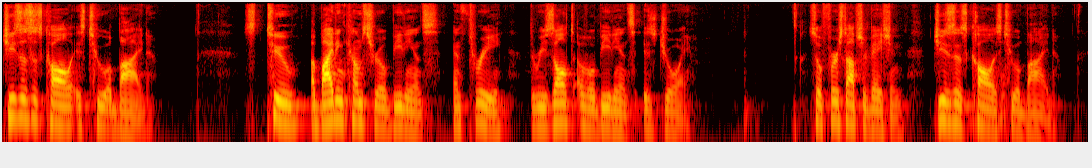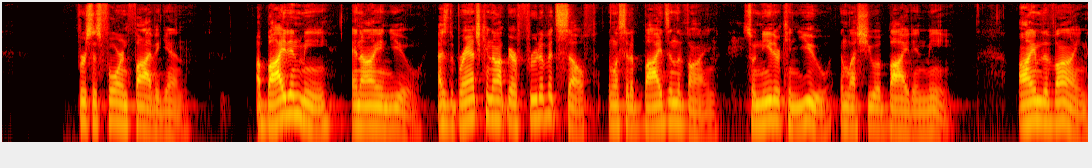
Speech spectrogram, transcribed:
Jesus' call is to abide. Two, abiding comes through obedience. And three, the result of obedience is joy. So, first observation Jesus' call is to abide. Verses 4 and 5 again. Abide in me, and I in you. As the branch cannot bear fruit of itself unless it abides in the vine, so neither can you unless you abide in me. I am the vine,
